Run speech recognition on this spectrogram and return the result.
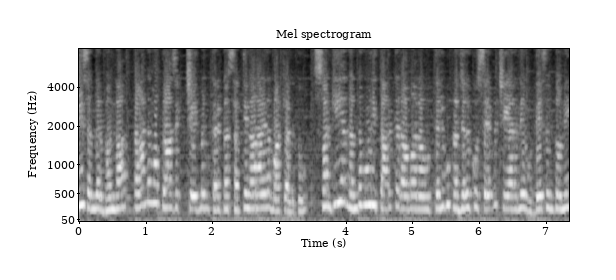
ఈ సందర్భంగా తాండవ ప్రాజెక్ట్ చైర్మన్ కరక సత్యనారాయణ మాట్లాడుతూ స్వర్గీయ నందమూరి తారక రామారావు తెలుగు ప్రజలకు సేవ చేయాలనే ఉద్దేశంతోనే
